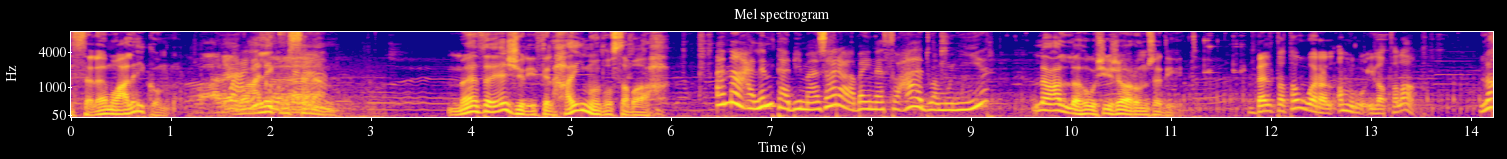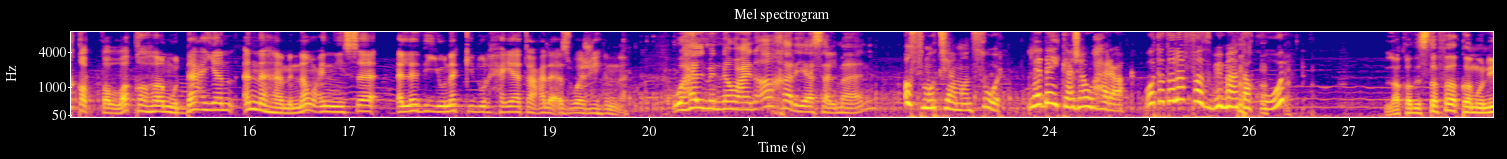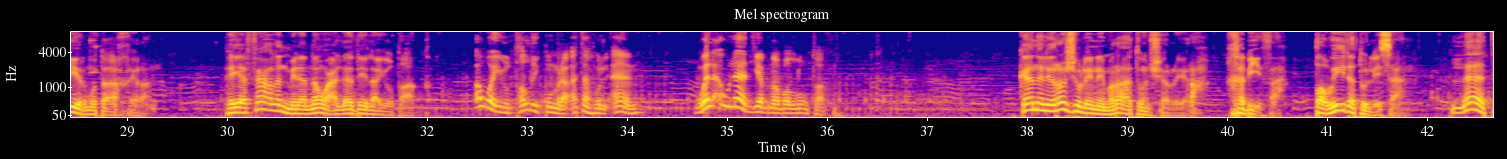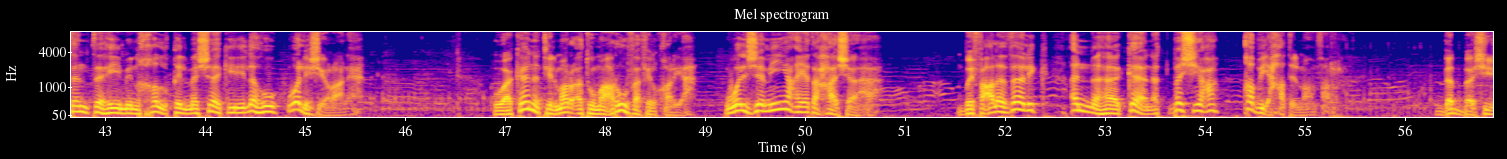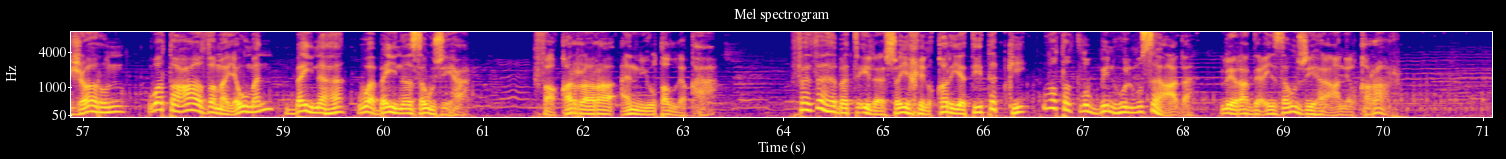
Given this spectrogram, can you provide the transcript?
السلام عليكم. وعليكم السلام. ماذا يجري في الحي منذ الصباح؟ أما علمت بما جرى بين سعاد ومنير؟ لعله شجار جديد. بل تطور الأمر إلى طلاق. لقد طلقها مدعيا أنها من نوع النساء الذي ينكد الحياة على أزواجهن. وهل من نوع آخر يا سلمان؟ أصمت يا منصور لديك جوهرة وتتلفظ بما تقول؟ لقد استفاق منير متأخرا. هي فعلا من النوع الذي لا يطاق. أو يطلق امرأته الآن والأولاد يا ابن بلوطة. كان لرجل امرأة شريرة خبيثة طويلة اللسان لا تنتهي من خلق المشاكل له ولجيرانه. وكانت المرأة معروفة في القرية والجميع يتحاشاها. ضف على ذلك أنها كانت بشعة قبيحة المنظر. دب شجار وتعاظم يوما بينها وبين زوجها فقرر أن يطلقها. فذهبت إلى شيخ القرية تبكي وتطلب منه المساعدة لردع زوجها عن القرار.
